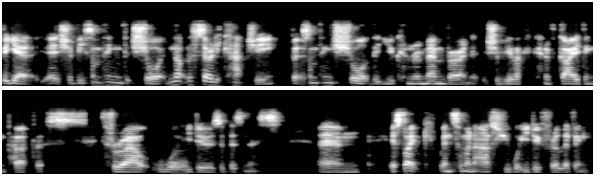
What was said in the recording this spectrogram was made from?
but yeah, it should be something that's short, not necessarily catchy, but something short that you can remember, and it should be like a kind of guiding purpose throughout what you do as a business. Um, it's like when someone asks you what you do for a living,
